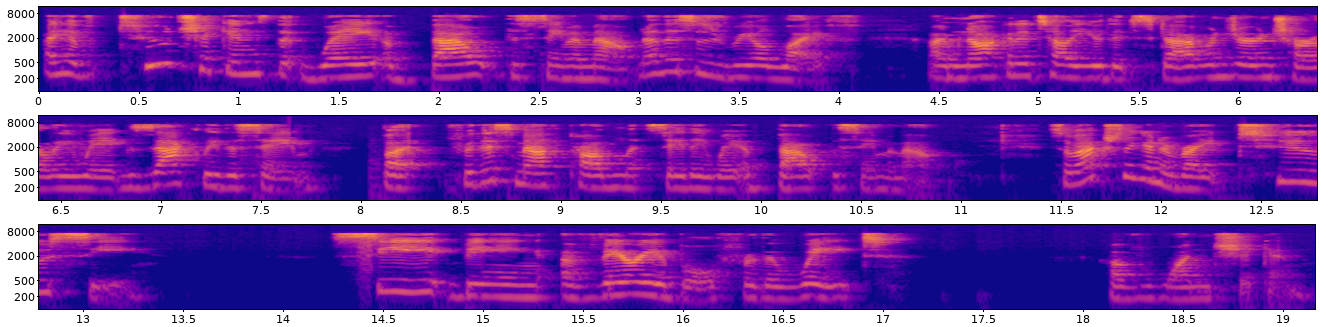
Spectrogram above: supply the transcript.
I have two chickens that weigh about the same amount. Now this is real life. I'm not going to tell you that Scavenger and Charlie weigh exactly the same, but for this math problem, let's say they weigh about the same amount. So I'm actually going to write 2C. C being a variable for the weight of one chicken,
